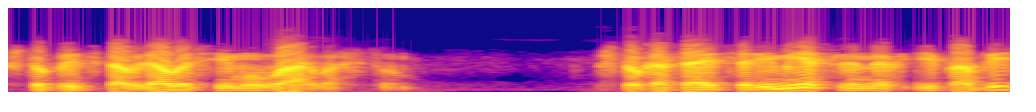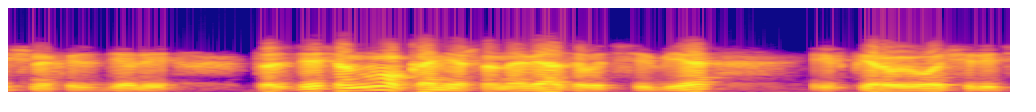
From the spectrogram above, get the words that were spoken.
что представлялось ему варварством? Что касается ремесленных и фабричных изделий, то здесь он мог, конечно, навязывать себе и в первую очередь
